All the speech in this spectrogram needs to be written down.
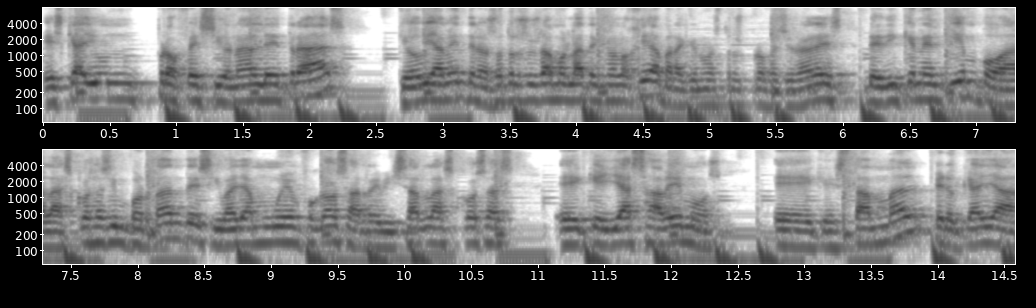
es que hay un profesional detrás que obviamente nosotros usamos la tecnología para que nuestros profesionales dediquen el tiempo a las cosas importantes y vayan muy enfocados a revisar las cosas eh, que ya sabemos eh, que están mal, pero que haya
